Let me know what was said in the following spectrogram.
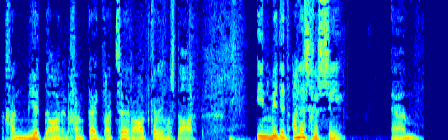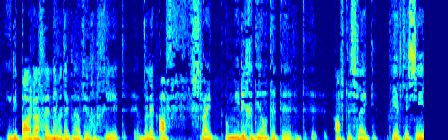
gaan meet daar en gaan kyk wat se raad kry ons daar. En met dit alles gesê, ehm um, hierdie paar riglyne wat ek nou vir jou gegee het, wil ek afsluit om hierdie gedeelte te, te af te sluit deur te sê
